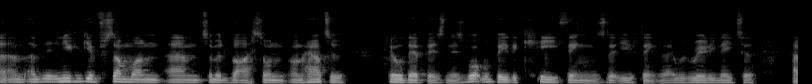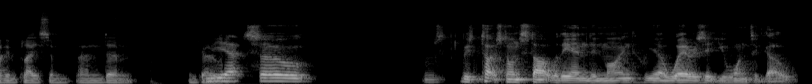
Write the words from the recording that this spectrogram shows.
Um, and you can give someone um, some advice on on how to build their business. What would be the key things that you think they would really need to have in place and and, um, and go? Yeah, so we've touched on start with the end in mind. You know where is it you want to go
